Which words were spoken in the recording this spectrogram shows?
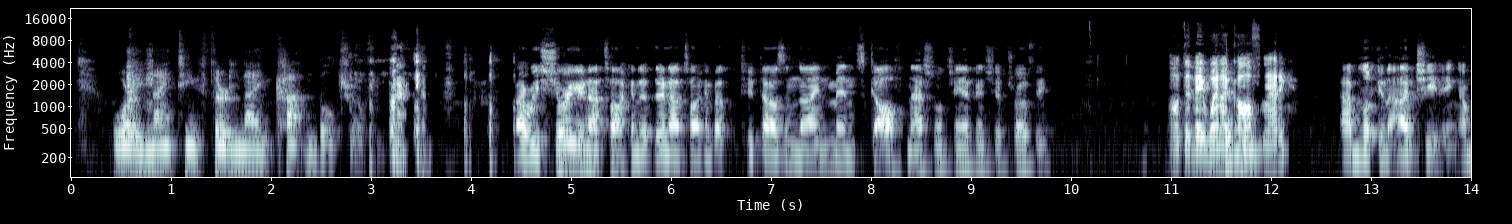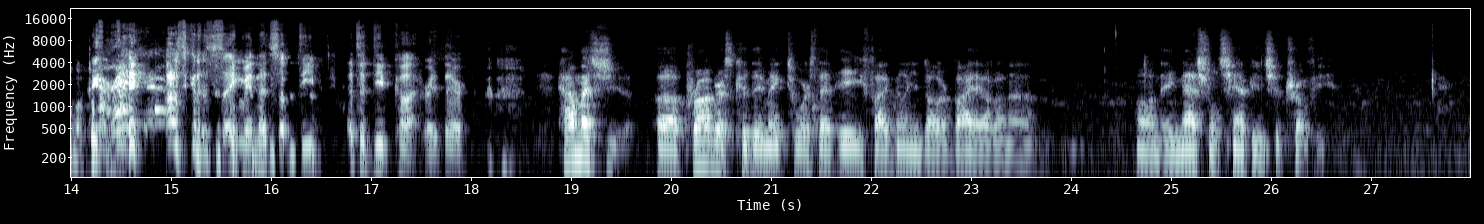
or a 1939 Cotton Bowl trophy. Are we sure you're not talking? To, they're not talking about the 2009 men's golf national championship trophy. Oh, did they win a Could golf be. natty? I'm looking. I'm cheating. I'm looking. I was gonna say, man, that's a deep. That's a deep cut right there. How much uh, progress could they make towards that eighty-five million dollar buyout on a on a national championship trophy?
